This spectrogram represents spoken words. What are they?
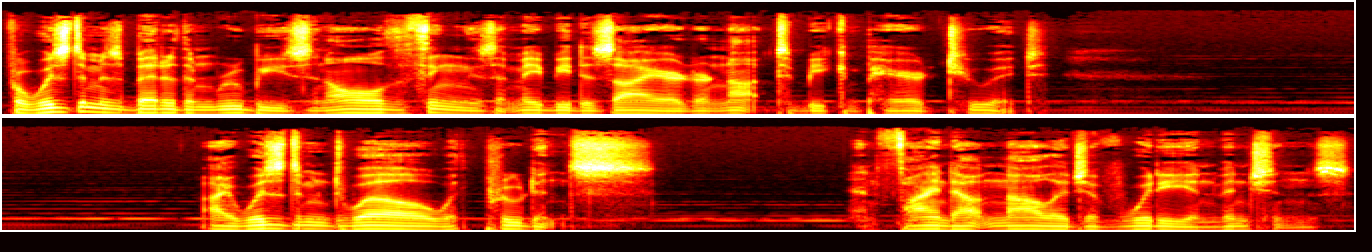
For wisdom is better than rubies, and all the things that may be desired are not to be compared to it. I wisdom dwell with prudence, and find out knowledge of witty inventions.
